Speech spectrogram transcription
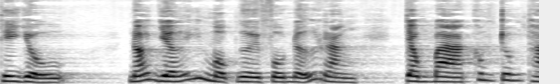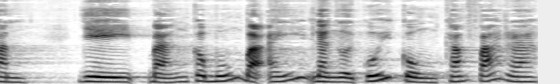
Thí dụ, nói với một người phụ nữ rằng chồng bà không trung thành vì bạn không muốn bà ấy là người cuối cùng khám phá ra.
